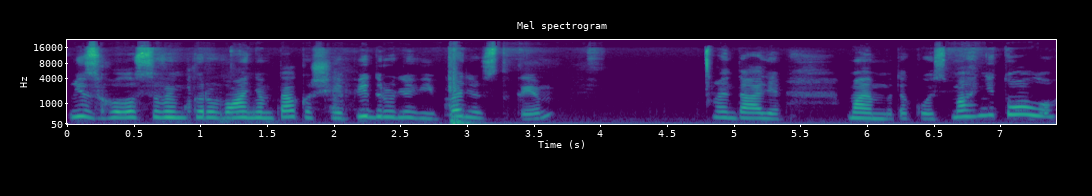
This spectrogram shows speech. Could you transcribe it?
із голосовим керуванням. Також є підрульові пелюстки. Далі маємо таку ось магнітолу,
